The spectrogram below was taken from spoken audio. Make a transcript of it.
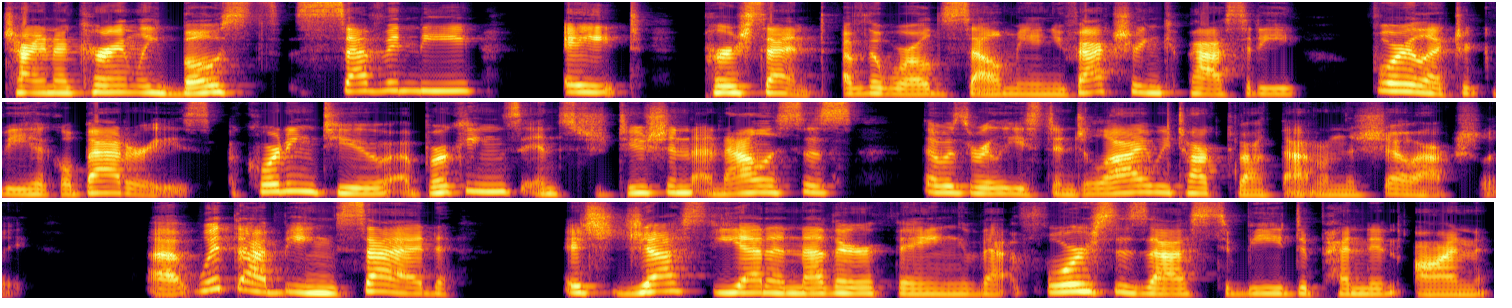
China currently boasts 78% of the world's cell manufacturing capacity for electric vehicle batteries, according to a Brookings Institution analysis that was released in July. We talked about that on the show, actually. Uh, with that being said, it's just yet another thing that forces us to be dependent on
